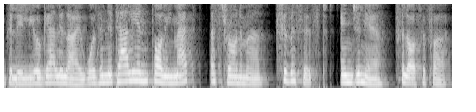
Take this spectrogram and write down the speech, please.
Galileo Galilei was an Italian polymath, astronomer, physicist, engineer, philosopher,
